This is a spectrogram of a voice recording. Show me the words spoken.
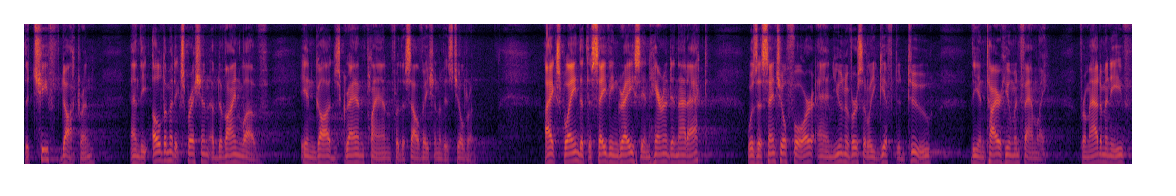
the chief doctrine, and the ultimate expression of divine love in God's grand plan for the salvation of His children. I explained that the saving grace inherent in that act was essential for and universally gifted to the entire human family, from Adam and Eve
